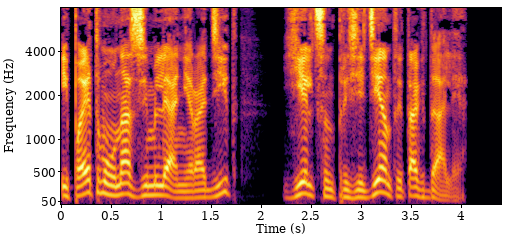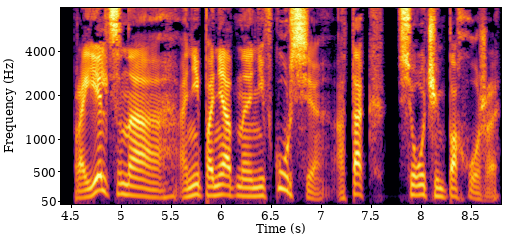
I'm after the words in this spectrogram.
И поэтому у нас земля не родит, Ельцин президент и так далее. Про Ельцина они, понятно, не в курсе, а так все очень похоже.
